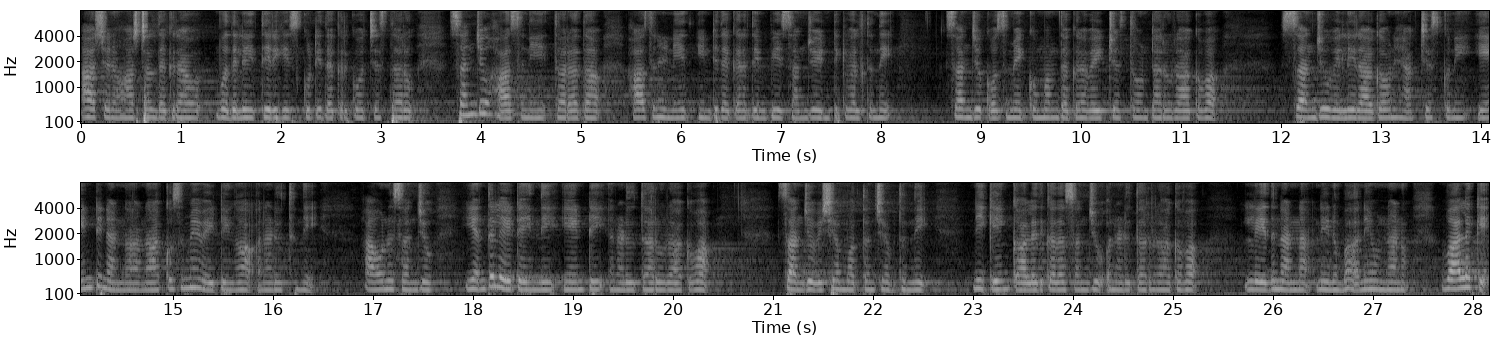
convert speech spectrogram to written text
ఆశను హాస్టల్ దగ్గర వదిలి తిరిగి స్కూటీ దగ్గరకు వచ్చేస్తారు. సంజు హాసిని తర్వాత హాసిని ఇంటి దగ్గర దింపి సంజు ఇంటికి వెళ్తుంది. సంజు కోసమే కుమ్మం దగ్గర వెయిట్ చేస్తూ ఉంటారు రాఘవ. సంజు వెళ్ళి రాఘవ్ని హ్యాక్ చేసుకుని ఏంటి నాన్న నా కోసమే వెయిటింగా? అని అడుగుతుంది. అవును సంజు ఎంత లేట్ అయింది ఏంటి? అని అడుగుతారు రాఘవ. సంజు విషయం మొత్తం చెబుతుంది. నీకేం కాలేదు కదా సంజు? అని అడుగుతారు రాఘవ. లేదు నాన్న నేను బాగానే ఉన్నాను. వాళ్ళకే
